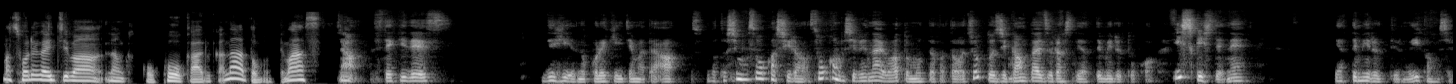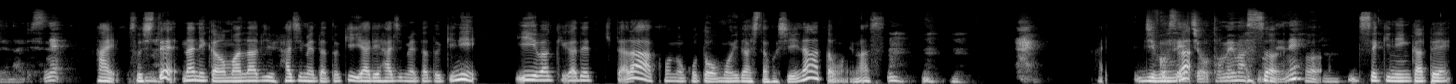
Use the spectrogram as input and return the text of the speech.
まあ、それが一番なんかこう効果あるかなと思ってます。あ、素敵です。ぜひ、あの、これ聞いてまた、あ、私もそうかしら、そうかもしれないわと思った方は、ちょっと時間帯ずらしてやってみるとか、意識してね、やってみるっていうのもいいかもしれないですね。はい。そして何かを学び始めたとき、やり始めたときに、言い訳が出てきたら、このことを思い出してほしいなと思います。うん、うん、うん。はい。自自己成分が長を止めますのでね。そううん責任化転、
